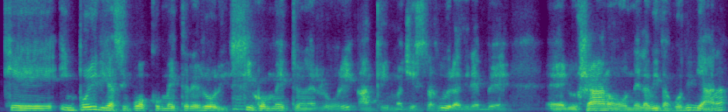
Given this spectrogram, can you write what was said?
che in politica si può commettere errori, si commettono errori, anche in magistratura direbbe eh, Luciano o nella vita quotidiana,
